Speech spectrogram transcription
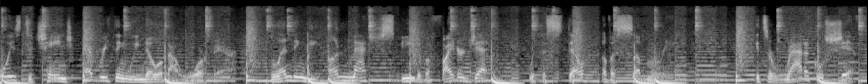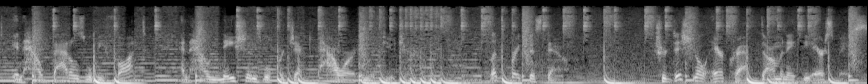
poised to change everything we know about warfare, blending the unmatched speed of a fighter jet with the stealth of a submarine. It's a radical shift in how battles will be fought and how nations will project power in the future. Let's break this down. Traditional aircraft dominate the airspace.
